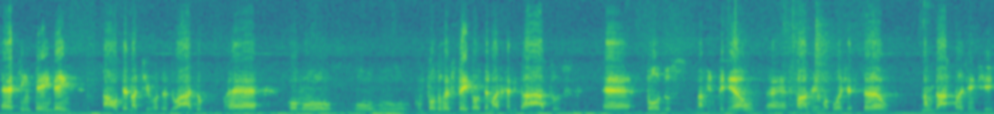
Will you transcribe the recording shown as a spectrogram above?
é, que entendem a alternativa do Eduardo é, como, o, o, com todo respeito aos demais candidatos, é, todos, na minha opinião, é, fazem uma boa gestão. Não dá para a gente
